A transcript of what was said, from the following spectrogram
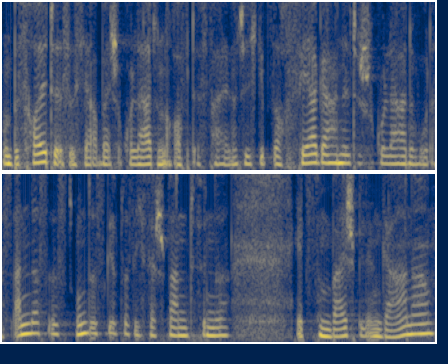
Und bis heute ist es ja bei Schokolade noch oft der Fall. Natürlich gibt es auch fair gehandelte Schokolade, wo das anders ist. Und es gibt, was ich sehr spannend finde, jetzt zum Beispiel in Ghana,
